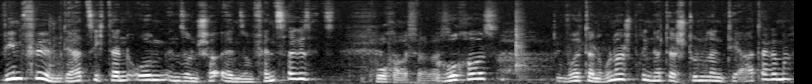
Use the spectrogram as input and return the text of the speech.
wie im Film, der hat sich dann oben in so ein, Scha- in so ein Fenster gesetzt, Hochhaus oder was? Hochhaus, wollte dann runterspringen, hat da stundenlang Theater gemacht.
